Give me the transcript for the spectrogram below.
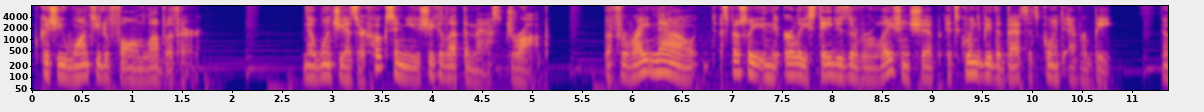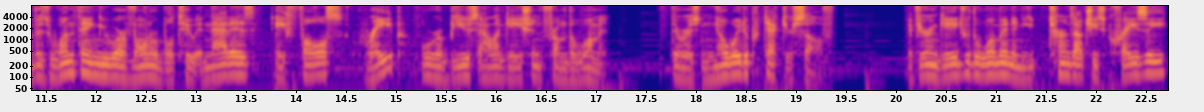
because she wants you to fall in love with her. Now, once she has her hooks in you, she can let the mask drop. But for right now, especially in the early stages of a relationship, it's going to be the best it's going to ever be. Now, there's one thing you are vulnerable to, and that is a false rape or abuse allegation from the woman. There is no way to protect yourself. If you're engaged with a woman and it turns out she's crazy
